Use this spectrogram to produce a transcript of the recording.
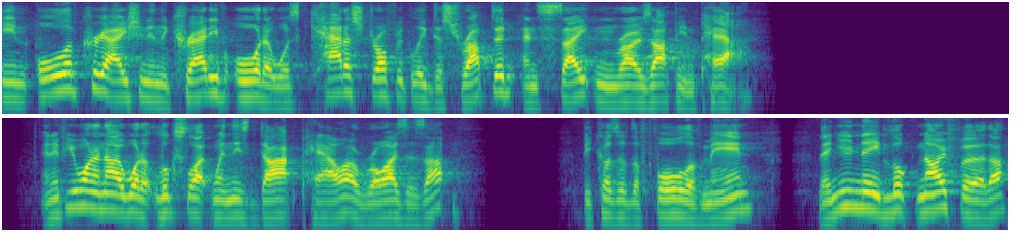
in all of creation, in the creative order, was catastrophically disrupted, and Satan rose up in power. And if you want to know what it looks like when this dark power rises up because of the fall of man, then you need look no further,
